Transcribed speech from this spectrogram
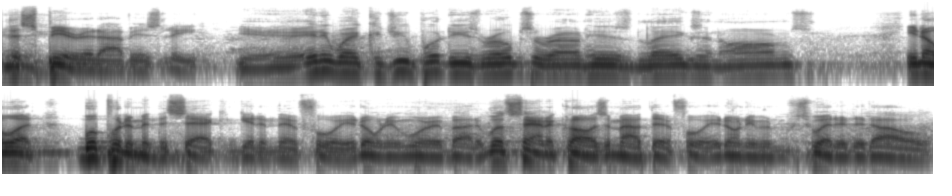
the spirit, obviously. Yeah. Anyway, could you put these ropes around his legs and arms? You know what? We'll put him in the sack and get him there for you. Don't even worry about it. We'll Santa Claus him out there for you. Don't even sweat it at all.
